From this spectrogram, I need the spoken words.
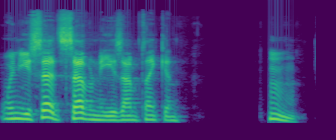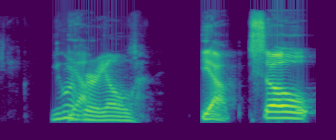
when you said 70s, I'm thinking, hmm, you weren't Yeah. very old. Yeah. So,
